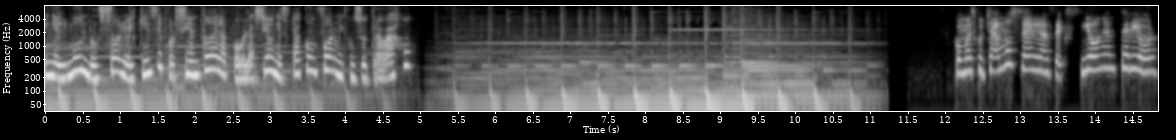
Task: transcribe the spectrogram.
en el mundo solo el 15% de la población está conforme con su trabajo? Como escuchamos en la sección anterior,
